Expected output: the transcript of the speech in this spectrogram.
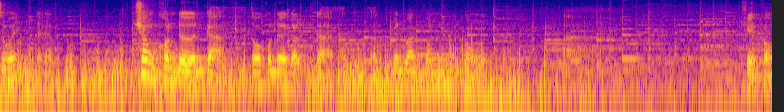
นี่เลยนี่เลยครับ ช่วงคนเดินกับตัวคนเดินกับกับเว้นว่างตรงตรงเขตของ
